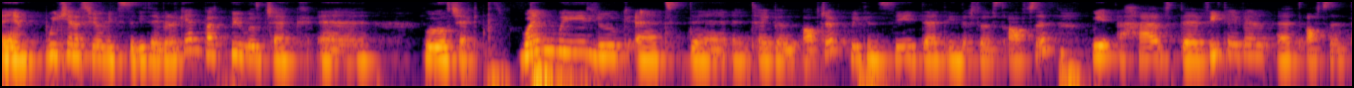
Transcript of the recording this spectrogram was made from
Um, we can assume it's the vtable again, but we will check. Uh, we will check it. When we look at the uh, table object, we can see that in the first offset, we have the V table at offset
